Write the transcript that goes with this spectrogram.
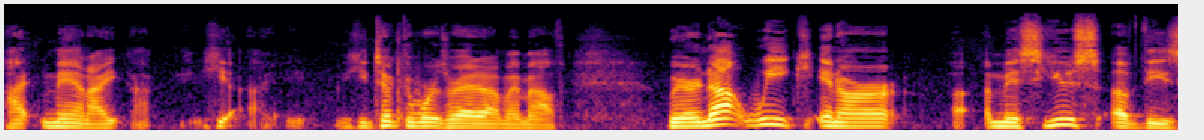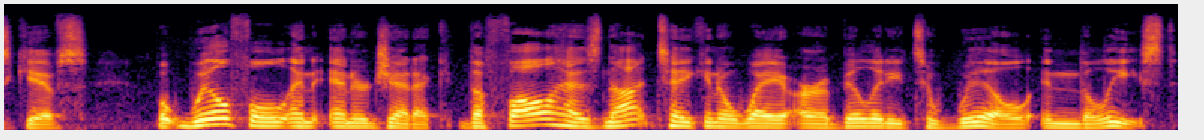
I, man, I, he, he took the words right out of my mouth. We are not weak in our misuse of these gifts, but willful and energetic. The fall has not taken away our ability to will in the least,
